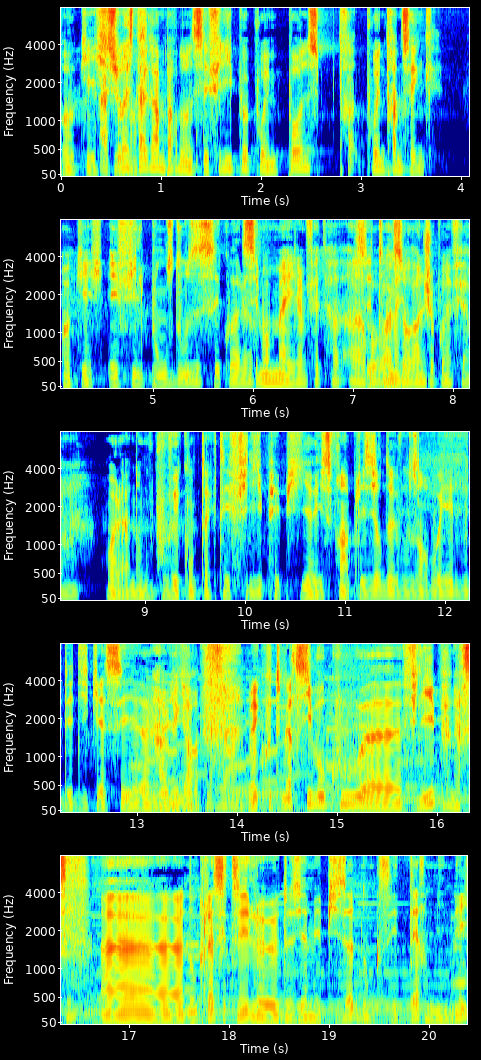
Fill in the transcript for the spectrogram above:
Ok. Ah, sur Instagram, pardon, c'est philippe.ponce.35. Ok. Et Phil Ponce 12, c'est quoi là? C'est mon mail, en fait, orange.fr. Voilà, donc vous pouvez contacter Philippe et puis il se fera un plaisir de vous envoyer, de vous dédicacer le livre. Bah, écoute, merci beaucoup Philippe. Merci. donc là c'était le deuxième épisode, donc c'est terminé.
